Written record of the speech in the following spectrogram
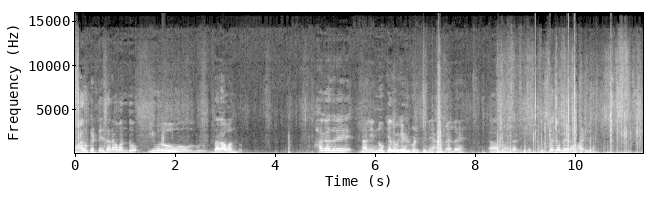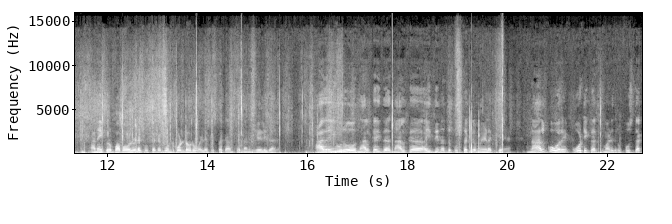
ಮಾರುಕಟ್ಟೆ ದರ ಒಂದು, ಇವರು ದರ ಒಂದು. ಹಾಗಾದರೆ ನಾನು ಇನ್ನೂ ಕೆಲವು ಹೇಳಿಬಿಡ್ತೀನಿ, ಆಮೇಲೆ ಮಾತಾಡ್ತೀನಿ. ಪುಸ್ತಕ ಮೇಳ ಮಾಡಿದರು ಅನೇಕರು ಪಾಪ ಒಳ್ಳೊಳ್ಳೆ ಪುಸ್ತಕ ಕೊಂಡ್ಕೊಂಡವರು ಒಳ್ಳೆ ಪುಸ್ತಕ ಅಂತ ನನಗೆ ಹೇಳಿದ್ದಾರೆ. ಆದರೆ ಇವರು ನಾಲ್ಕೈದು, ನಾಲ್ಕು, ಐದು ದಿನದ ಪುಸ್ತಕ ಮೇಳಕ್ಕೆ ನಾಲ್ಕೂವರೆ ಕೋಟಿ ಖರ್ಚು ಮಾಡಿದರು. ಪುಸ್ತಕ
